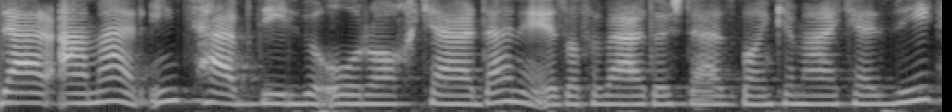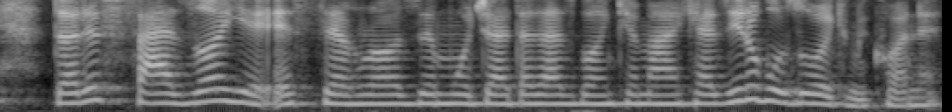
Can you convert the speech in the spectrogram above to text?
در عمل این تبدیل به اوراق کردن اضافه برداشت از بانک مرکزی داره فضای استقراض مجدد از بانک مرکزی رو بزرگ می‌کنه.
